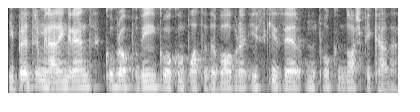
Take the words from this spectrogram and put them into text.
E para terminar em grande, cubra o pudim com a compota de abóbora e, se quiser, um pouco de noz picada.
